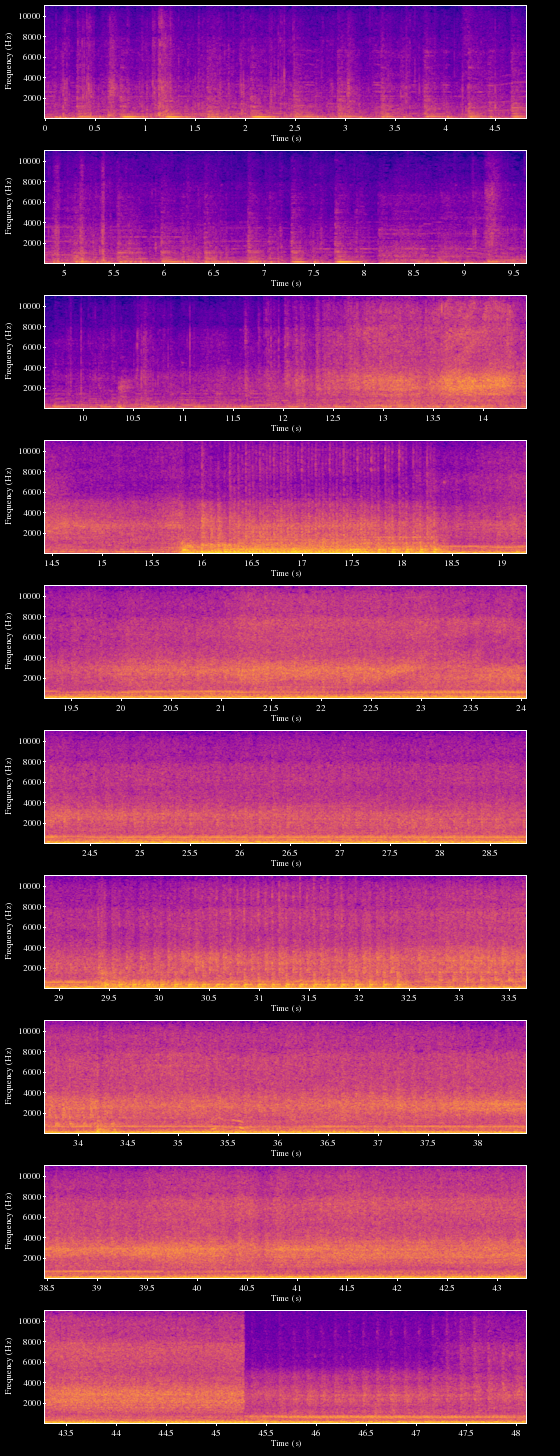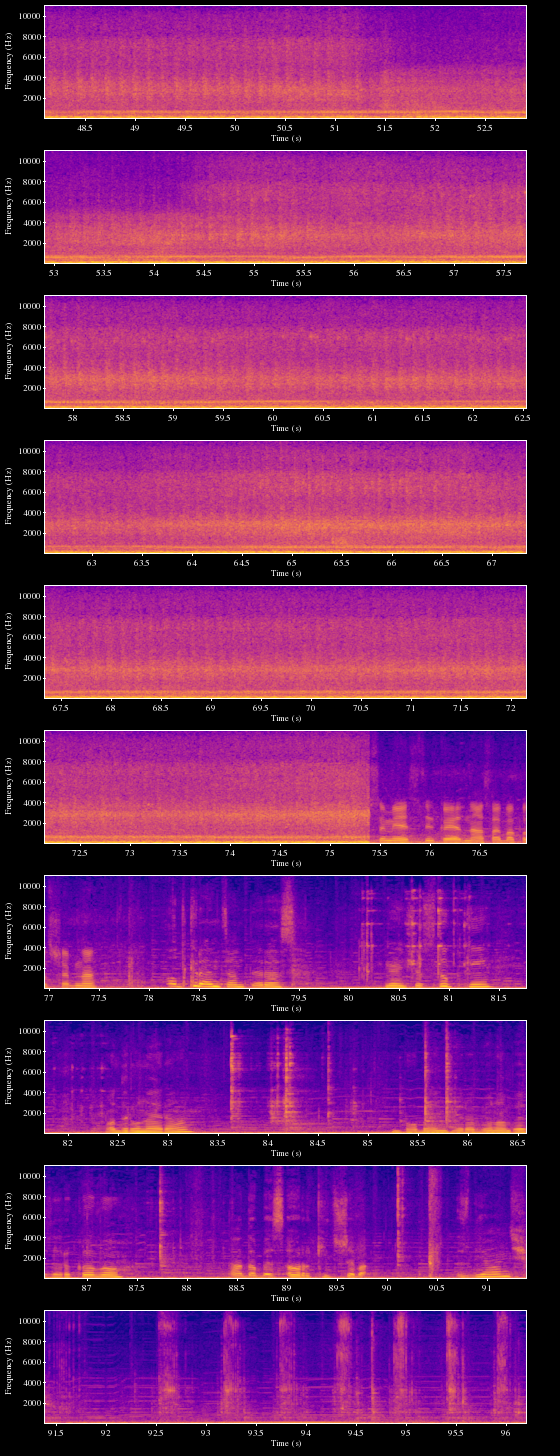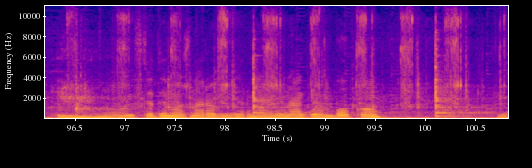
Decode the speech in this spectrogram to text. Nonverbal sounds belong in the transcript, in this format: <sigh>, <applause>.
Tylko jedna osoba potrzebna. Odkręcam teraz gęsie stópki od runera, bo będzie robiona bezorkowo, a do bezorki trzeba zdjąć. No i wtedy można robić normalnie na głęboko,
